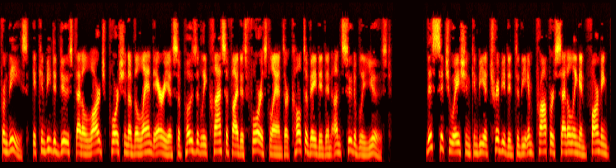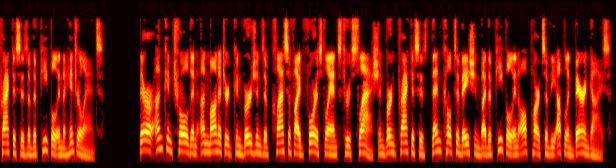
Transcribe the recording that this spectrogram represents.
From these, it can be deduced that a large portion of the land area supposedly classified as forest lands are cultivated and unsuitably used. This situation can be attributed to the improper settling and farming practices of the people in the hinterlands. There are uncontrolled and unmonitored conversions of classified forest lands through slash and burn practices, then cultivation by the people in all parts of the upland barangays.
